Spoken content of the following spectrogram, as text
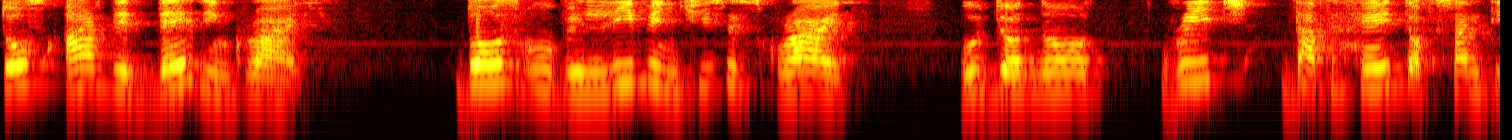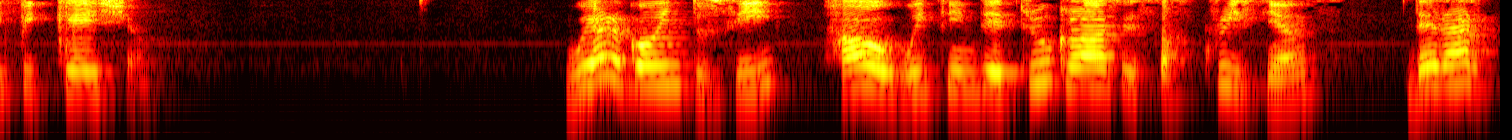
Those are the dead in Christ. Those who believe in Jesus Christ, who do not reach that height of sanctification. We are going to see how within the two classes of Christians there are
